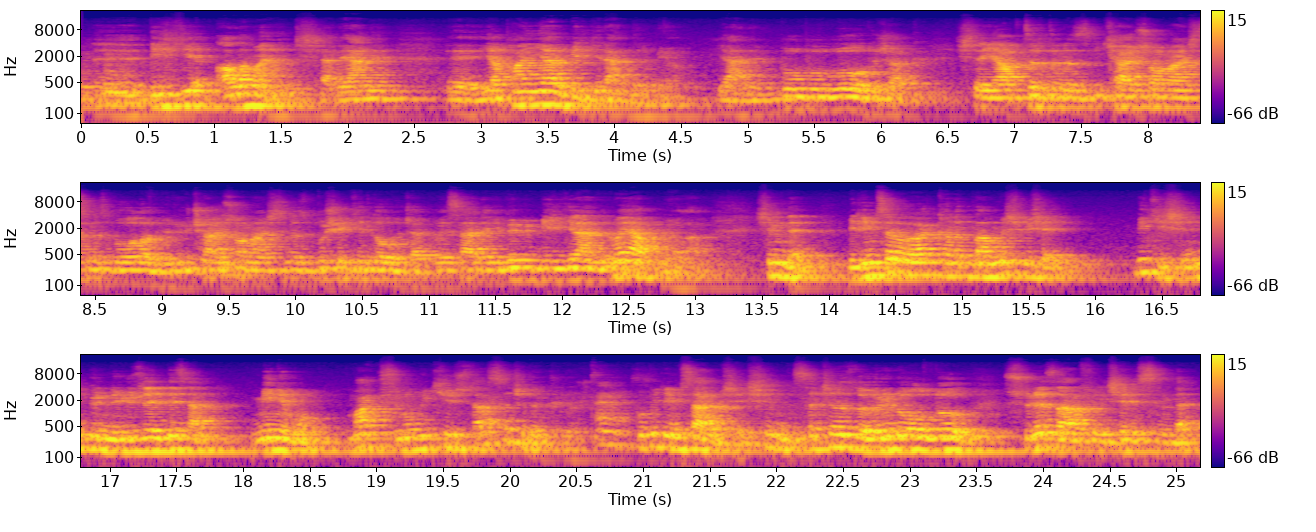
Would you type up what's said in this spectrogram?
e, bilgi alamayan kişiler. Yani e, yapan yer bilgilendirmiyor. Yani bu bu bu olacak. İşte yaptırdınız, iki ay sonra açtınız bu olabilir, üç ay sonra açtınız bu şekilde olacak vesaire gibi bir bilgilendirme yapmıyorlar. Şimdi bilimsel olarak kanıtlanmış bir şey. Bir kişinin günde 150 tel minimum, maksimum 200 tel saçı dökülür. Evet. Bu bilimsel bir şey. Şimdi saçınızda örülü olduğu süre zarfı içerisinde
